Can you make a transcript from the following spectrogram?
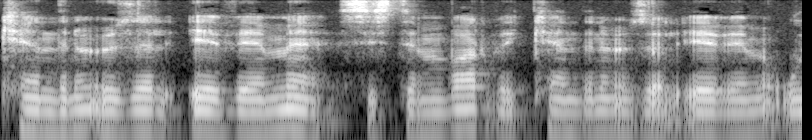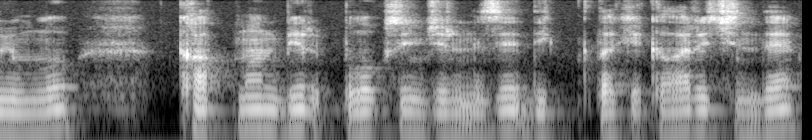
kendine özel EVM sistemi var ve kendine özel EVM uyumlu katman bir blok zincirinizi dakikalar içinde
